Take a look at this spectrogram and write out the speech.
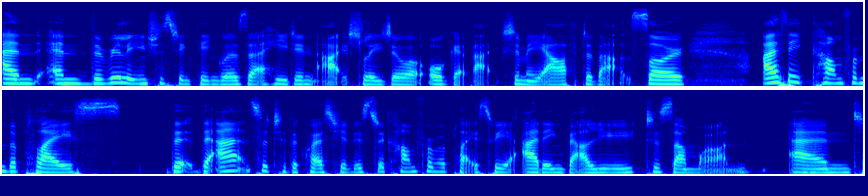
and and the really interesting thing was that he didn't actually do it or get back to me after that. So I think come from the place the, the answer to the question is to come from a place where you're adding value to someone and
